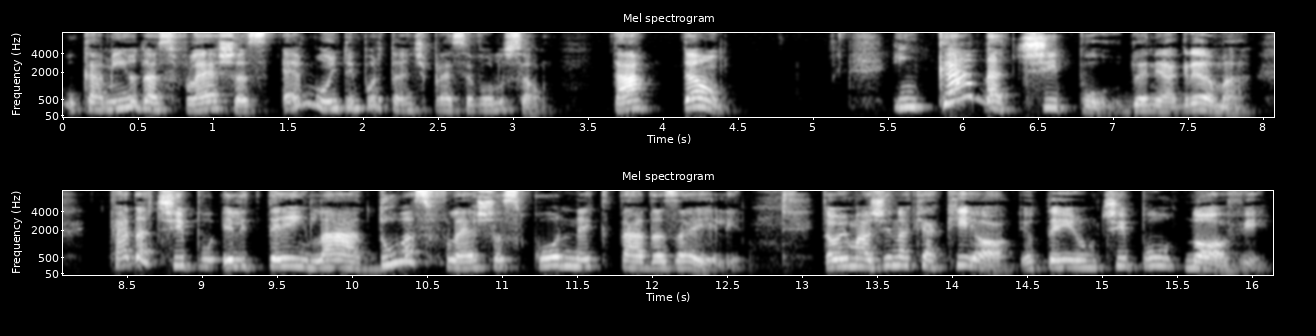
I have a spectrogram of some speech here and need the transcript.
o caminho das flechas é muito importante para essa evolução, tá? Então, em cada tipo do Enneagrama, cada tipo ele tem lá duas flechas conectadas a ele. Então imagina que aqui, ó, eu tenho um tipo 9.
